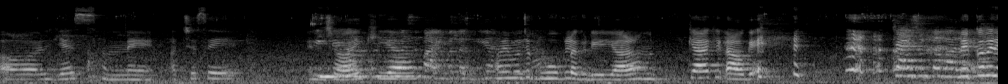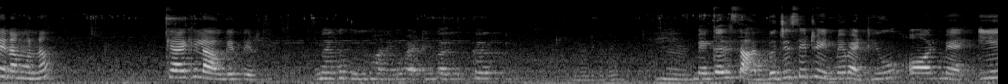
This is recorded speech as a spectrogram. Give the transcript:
और यस हमने अच्छे से इंजॉय किया। हमें मुझे भूख लग रही है यार हम क्या खिलाओगे? मेरे को भी देना मुन्ना। क्या खिलाओगे फिर? मैं तो खुद खाने को बैठी कल कल मैं कल सात बजे से ट्रेन में बैठी हूँ और मैं ये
